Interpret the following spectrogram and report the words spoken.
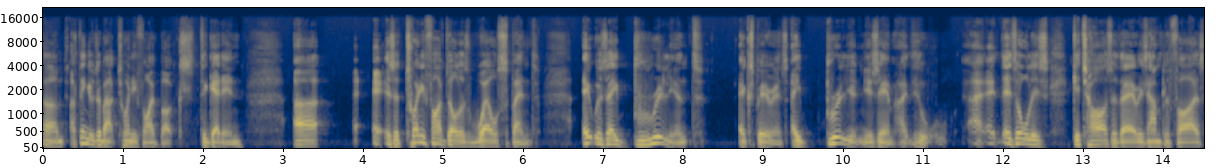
um, I think it was about 25 bucks to get in. Uh, it is a $25 well spent. It was a brilliant experience, a brilliant museum. I- There's all his guitars are there, his amplifiers,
